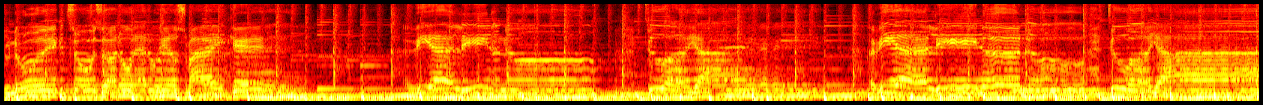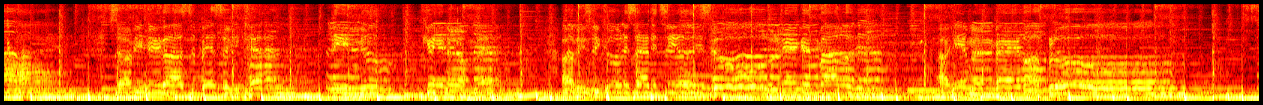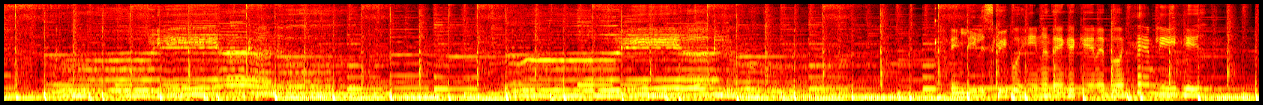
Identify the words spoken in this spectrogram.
Du nåede ikke to, så nu er du her hos mig igen. Vi er alene nu, du og jeg. Vi er alene nu, du og jeg. Så vi hygger os det bedste vi kan. Lige nu, kvinde og mand. Og hvis vi kunne sætte det til i stå, lykken var ved Og himlen var blå sky på himlen, den kan gemme på en hemmelighed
